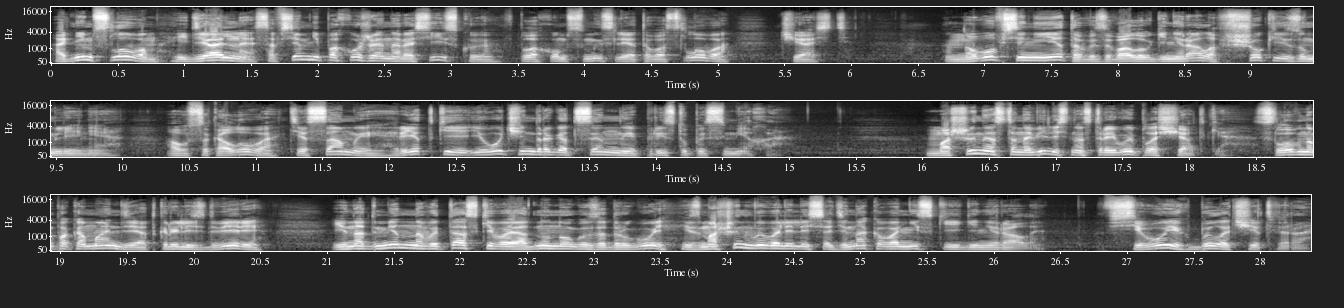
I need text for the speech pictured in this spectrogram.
Одним словом, идеальная, совсем не похожая на российскую, в плохом смысле этого слова, часть. Но вовсе не это вызывало у генералов шок и изумление, а у Соколова те самые редкие и очень драгоценные приступы смеха. Машины остановились на строевой площадке. Словно по команде открылись двери, и надменно вытаскивая одну ногу за другой, из машин вывалились одинаково низкие генералы. Всего их было четверо,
